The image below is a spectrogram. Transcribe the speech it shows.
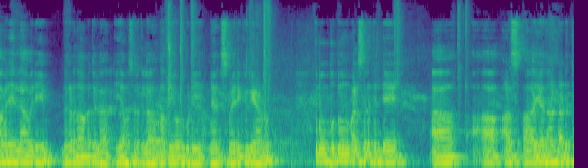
അവരെ എല്ലാവരെയും നിങ്ങളുടെ നാമത്തിൽ ഈ അവസരത്തിൽ നന്ദിയോടുകൂടി ഞാൻ സ്മരിക്കുകയാണ്. ഒരു പുതു മത്സരത്തിന്റെ ഏതാണ്ട് അടുത്ത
